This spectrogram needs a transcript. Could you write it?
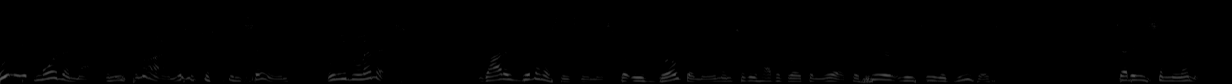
Who needs more than that? I mean, come on, this is just insane. We need limits. God has given us these limits, but we've broken them, and so we have a broken world. So here we see with Jesus setting some limits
